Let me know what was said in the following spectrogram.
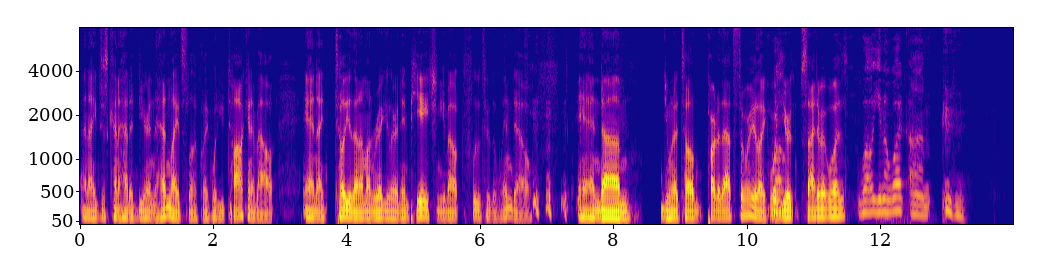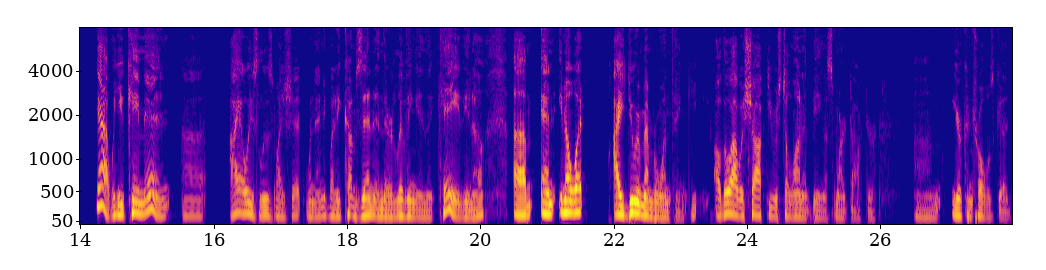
And I just kind of had a deer in the headlights look, like, what are you talking about? And I tell you that I'm on regular and NPH, and you about flew through the window. and um, you want to tell part of that story, like what Well- your side of it was? Well, you know what? Um, yeah, when you came in, uh, I always lose my shit when anybody comes in and they're living in the cave, you know? Um, and you know what? I do remember one thing. Although I was shocked you were still on it being a smart doctor, um, your control was good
